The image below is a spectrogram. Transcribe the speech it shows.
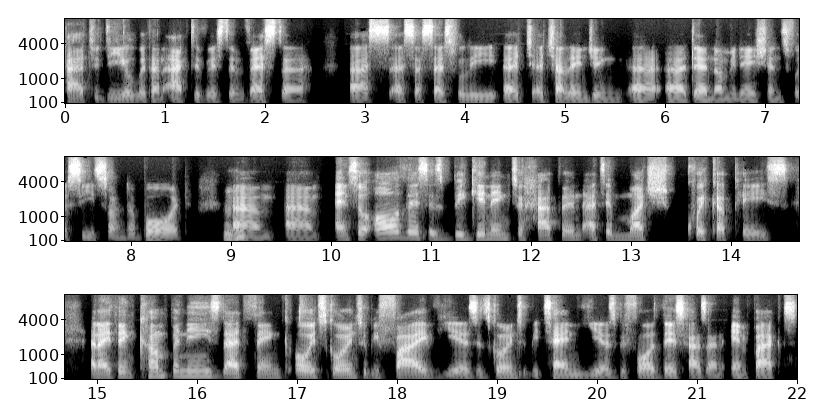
had to deal with an activist investor uh, uh, successfully uh, ch- uh, challenging uh, their nominations for seats on the board. Mm-hmm. Um, um, and so all this is beginning to happen at a much quicker pace. And I think companies that think, oh, it's going to be five years, it's going to be 10 years before this has an impact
